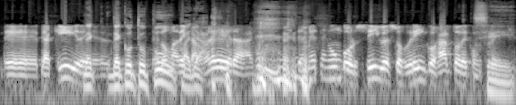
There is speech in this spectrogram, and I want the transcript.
de, de aquí, de, De, de Cutupú de Loma de. Cabrera, te meten un bolsillo esos gringos hartos de concreto. Sí,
